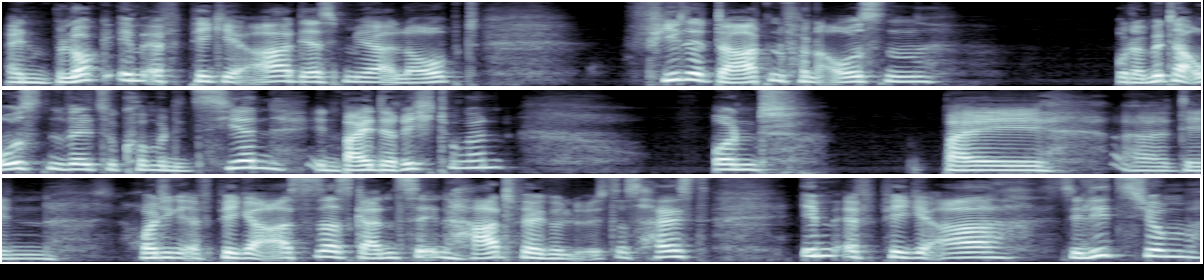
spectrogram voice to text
ein Block im FPGA, der es mir erlaubt, viele Daten von außen oder mit der Außenwelt zu kommunizieren in beide Richtungen. Und bei äh, den heutigen FPGAs ist das Ganze in Hardware gelöst. Das heißt, im FPGA Silizium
